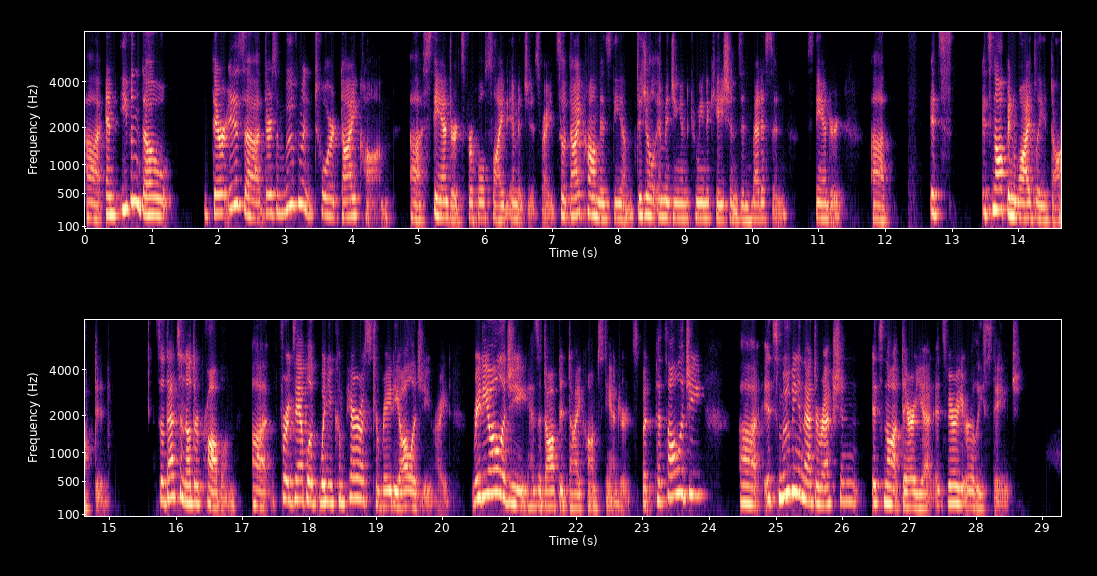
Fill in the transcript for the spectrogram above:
Uh, and even though there is a there's a movement toward DICOM uh, standards for whole slide images, right? So DICOM is the um, Digital Imaging and Communications in Medicine standard. Uh, it's it's not been widely adopted, so that's another problem. Uh, for example, when you compare us to radiology, right? Radiology has adopted DICOM standards, but pathology, uh, it's moving in that direction. It's not there yet. It's very early stage.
